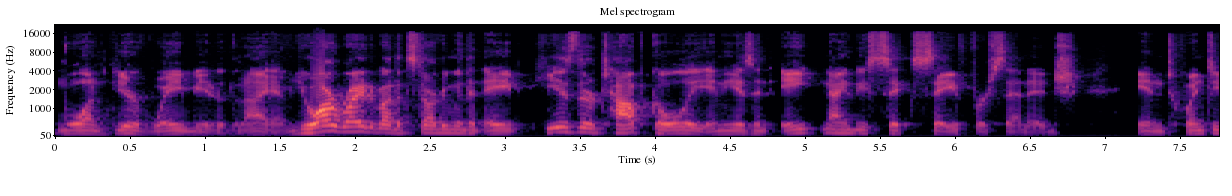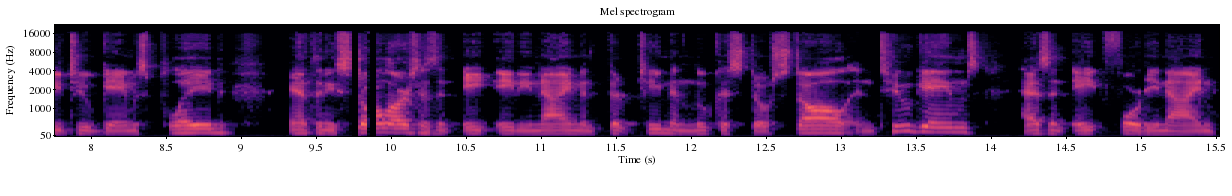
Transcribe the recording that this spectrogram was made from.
one, you're way meaner than I am. You are right about it starting with an eight. He is their top goalie, and he has an 896 save percentage in 22 games played. Anthony Stolarz has an 889 and 13, and Lukas Dostal in two games has an 849.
